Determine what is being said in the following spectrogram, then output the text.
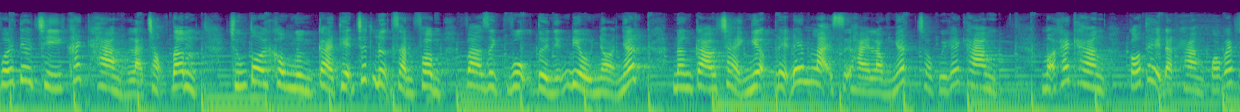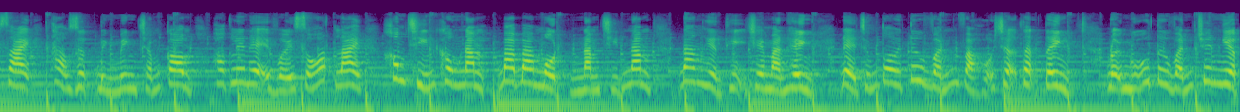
với tiêu chí khách hàng là trọng tâm. Chúng tôi không ngừng cải thiện chất lượng sản phẩm và dịch vụ từ những điều nhỏ nhất, nâng cao trải nghiệm để đem lại sự hài lòng nhất cho quý khách hàng. Mọi khách hàng có thể đặt hàng qua website thảo dược bình minh.com hoặc liên hệ với số hotline 0905 331 595 đang hiển thị trên màn hình để chúng tôi tư vấn và hỗ trợ tận tình. Đội ngũ tư vấn chuyên nghiệp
